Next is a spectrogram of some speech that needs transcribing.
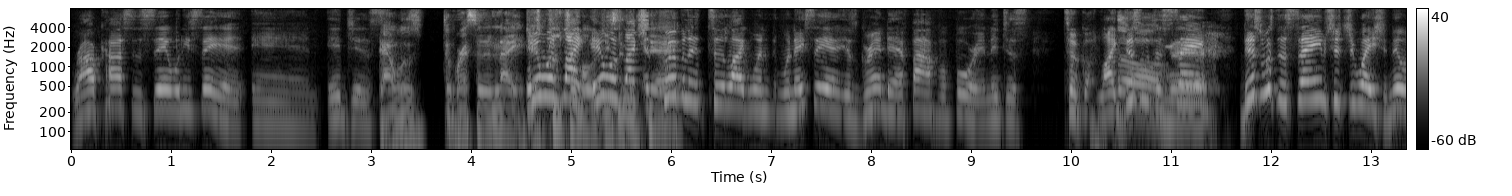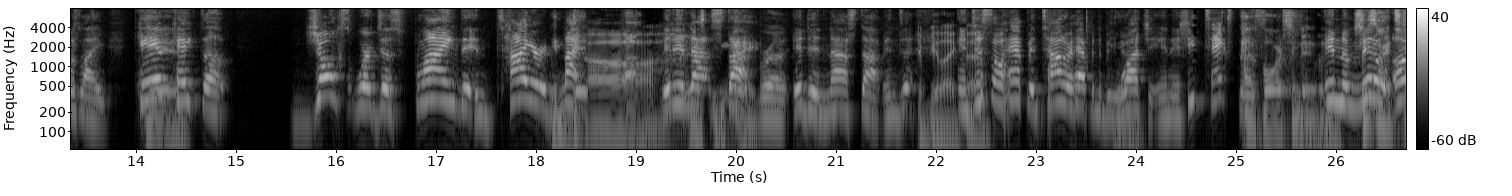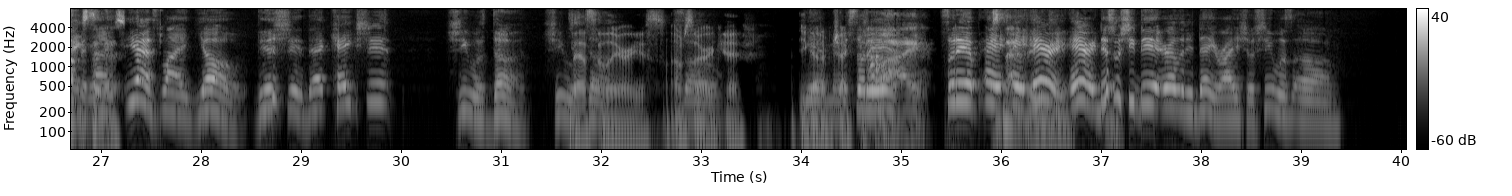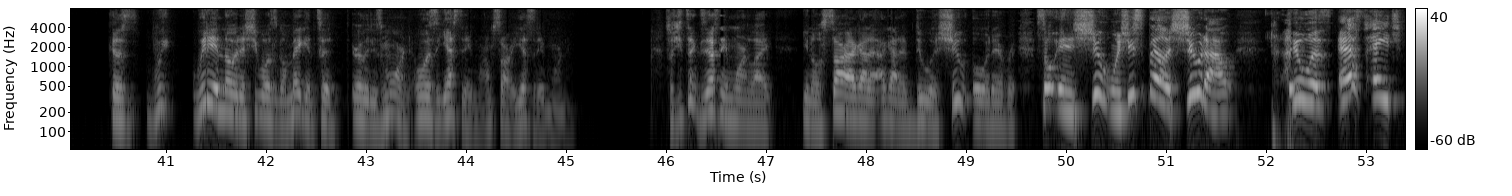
Rob Costas said what he said, and it just that was the rest of the night. it was like it was in the like chat. equivalent to like when when they said is granddad five for four and it just took like this Oh, was the man. same this was the same situation it was like Kev Yeah. caked up jokes were just flying the entire It night did Ah, it did not stop great. bruh. it did not stop and, ju- it'd be like and just so happened Tyler happened to be Yeah. watching and then she texted us Unfortunately, in the middle of it like us. yes like yo this shit that cake shit she was done she was That's done hilarious. I'm sorry, So, Kev. You yeah, gotta man. check. So that then- out. So then, hey, It's not a hey, Eric, deal. Eric, this Yeah. what she did earlier today, right? So she was um, because we we didn't know that she wasn't gonna make it until early this morning, or was it yesterday morning? I'm sorry, yesterday morning. So she texted yesterday morning like, you know, sorry, I gotta I gotta do a shoot or whatever. So in shoot, when she spelled shootout, it was S H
